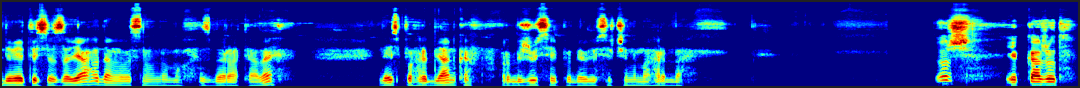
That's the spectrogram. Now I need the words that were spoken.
дивитися за ягодами в основному збирати, але десь по гриблянках пробіжуся і подивлюся, чи нема гриба. Тож, як кажуть,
